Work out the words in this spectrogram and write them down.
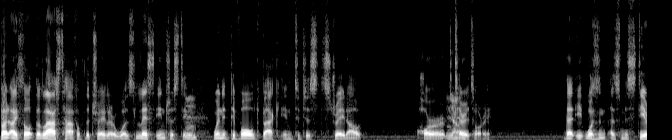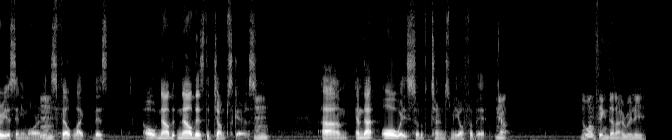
But I thought the last half of the trailer was less interesting when it devolved back into just straight out horror Yeah. territory. That it wasn't as mysterious anymore, and it felt like there's oh now that now there's the jump scares um, and that always sort of turns me off a bit. Yeah. The one thing that I really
